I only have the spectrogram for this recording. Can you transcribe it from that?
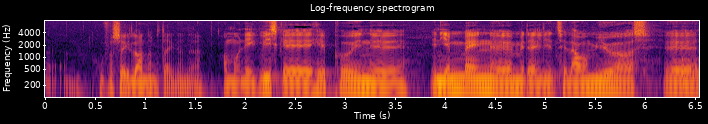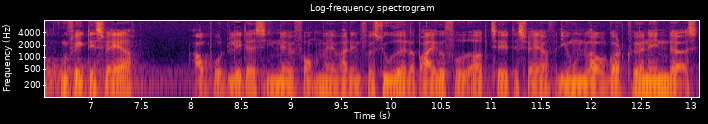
Øh, hun får se London stadion der. Og må ikke vi skal hæppe på en, øh, en hjemmebane medalje til Laura Myhre også. hun fik desværre afbrudt lidt af sin form med, var det en forstudet eller brækket fod op til desværre, fordi hun var godt kørende indendørs.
